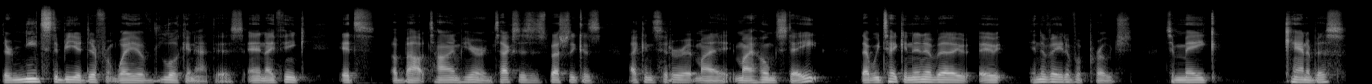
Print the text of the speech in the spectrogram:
there needs to be a different way of looking at this, and I think it's about time here in Texas, especially because I consider it my my home state that we take an innovative a, innovative approach to make cannabis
